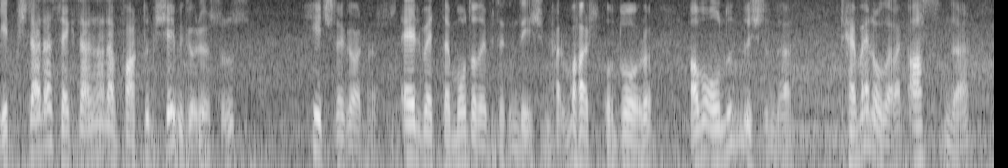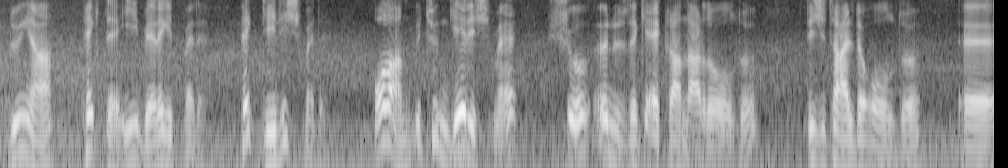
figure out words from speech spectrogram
70'lerden 80'lerden farklı bir şey mi görüyorsunuz? Hiç de görmüyorsunuz. Elbette modada bir takım değişimler var, o doğru. Ama onun dışında temel olarak aslında dünya pek de iyi bir yere gitmedi. Pek gelişmedi. Olan bütün gelişme şu önünüzdeki ekranlarda oldu, dijitalde oldu, e,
